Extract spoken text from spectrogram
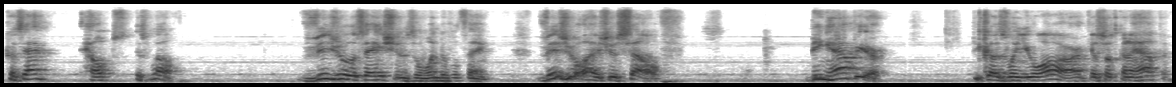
because that helps as well. Visualization is a wonderful thing. Visualize yourself being happier because when you are, guess what's going to happen?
